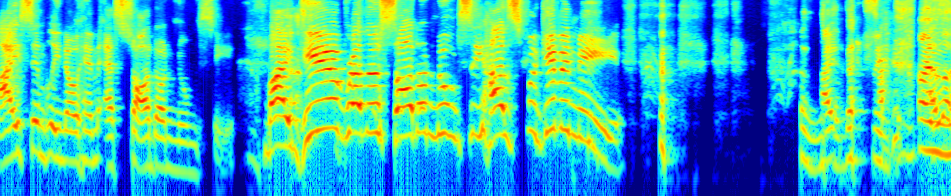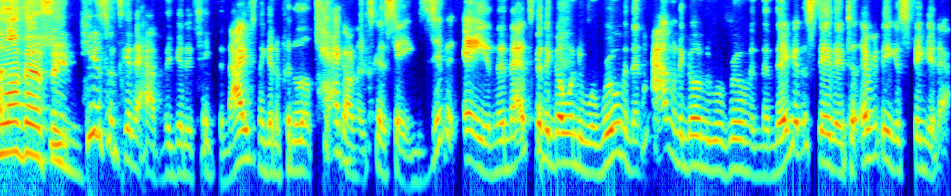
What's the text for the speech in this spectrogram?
I simply know him as Sardo Numspa. My dear brother Sardo Numspa has forgiven me. I love I- that scene. I I, love- love, that scene. Here's what's gonna happen. They're gonna take the knife, and they're gonna put a little tag on it. It's gonna say exhibit A, and then that's gonna go into a room, and then I'm gonna go into a room, and then they're gonna stay there till everything is figured out.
